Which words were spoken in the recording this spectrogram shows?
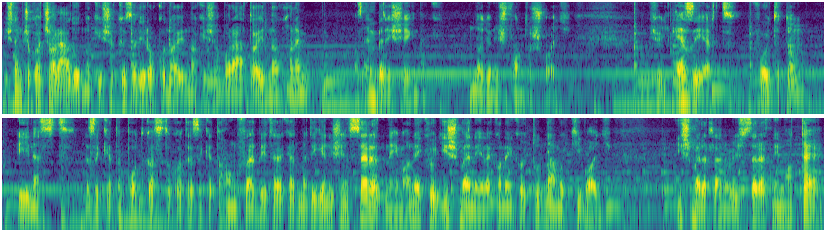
és nem csak a családodnak és a közeli rokonaidnak és a barátaidnak, hanem az emberiségnek nagyon is fontos vagy. Úgyhogy ezért folytatom én ezt, ezeket a podcastokat, ezeket a hangfelvételeket, mert igenis én szeretném, anélkül, hogy ismernélek, anélkül, hogy tudnám, hogy ki vagy, ismeretlenül is szeretném, ha te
